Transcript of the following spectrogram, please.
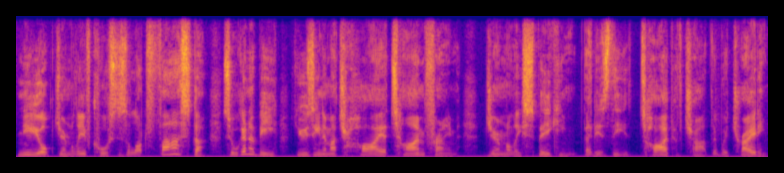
New York generally of course is a lot faster. So we're going to be using a much higher time frame generally speaking. That is the type of chart that we're trading.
